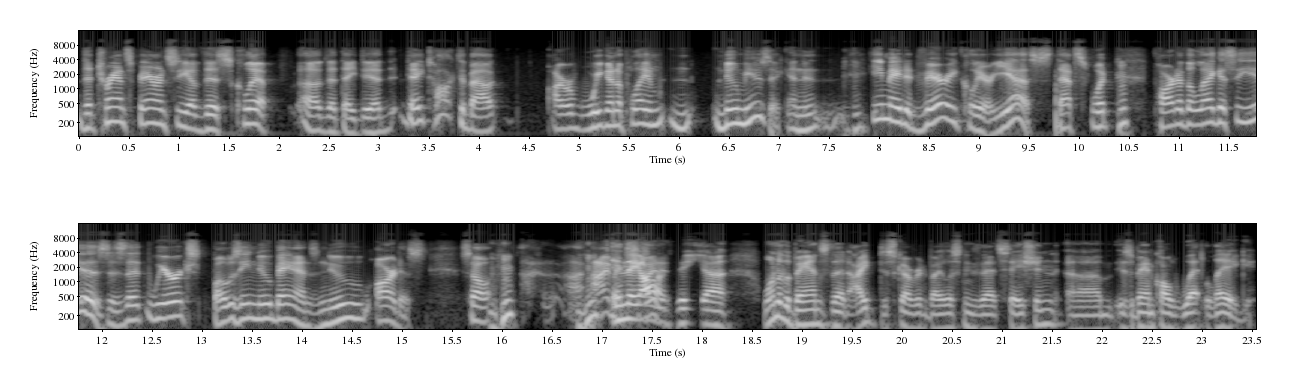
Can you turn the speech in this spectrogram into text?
The transparency of this clip uh, that they did they talked about are we going to play n- new music and mm-hmm. he made it very clear yes that's what mm-hmm. part of the legacy is is that we're exposing new bands new artists so mm-hmm. I, am mm-hmm. and they are the uh, one of the bands that i discovered by listening to that station um, is a band called wet leg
